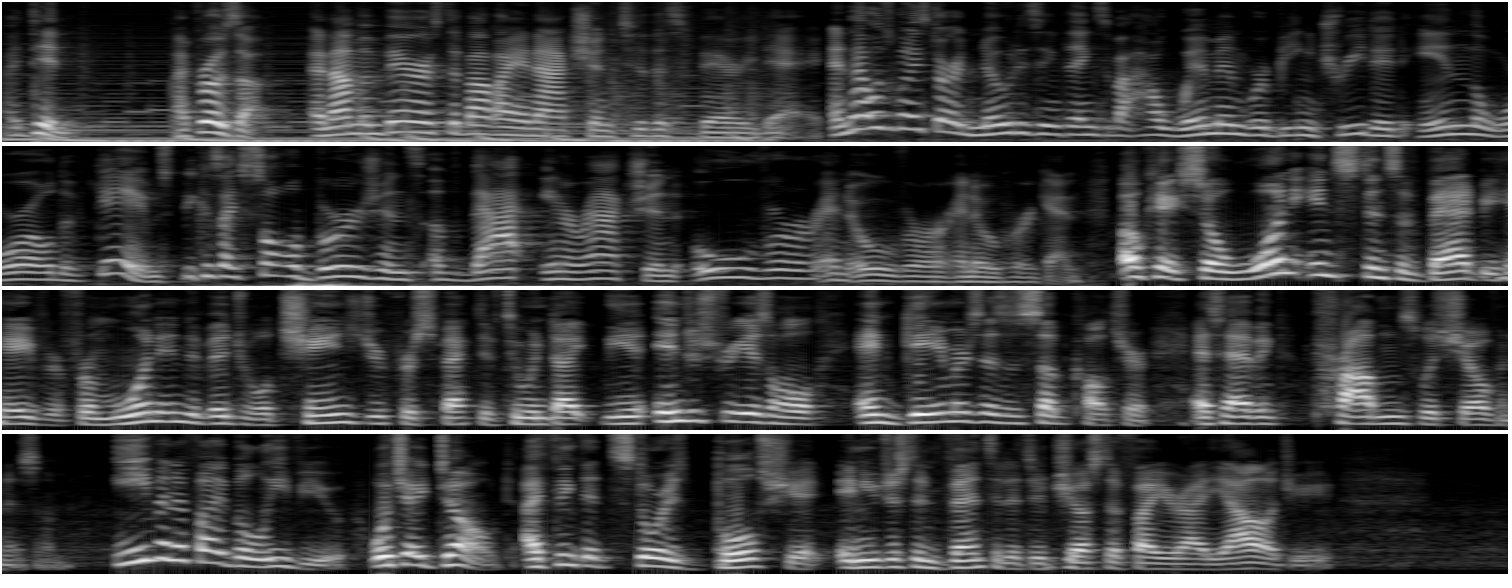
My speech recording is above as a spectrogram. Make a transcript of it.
I didn't. I froze up, and I'm embarrassed about my inaction to this very day. And that was when I started noticing things about how women were being treated in the world of games, because I saw versions of that interaction over and over and over again. Okay, so one instance of bad behavior from one individual changed your perspective to indict the industry as a whole and gamers as a subculture as having problems with chauvinism even if I believe you, which I don't, I think that story is bullshit and you just invented it to justify your ideology.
